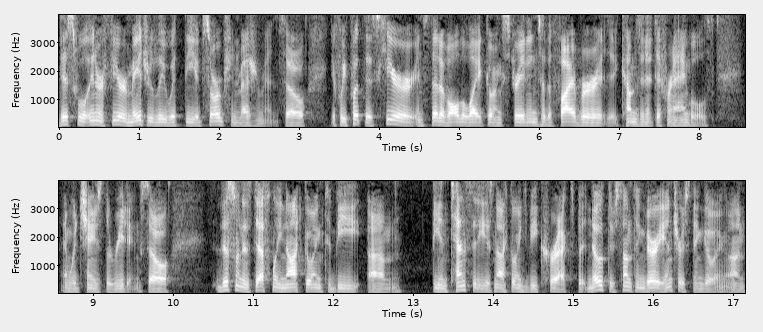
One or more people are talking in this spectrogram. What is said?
this will interfere majorly with the absorption measurement. So if we put this here, instead of all the light going straight into the fiber, it, it comes in at different angles and would change the reading. So this one is definitely not going to be, um, the intensity is not going to be correct. But note there's something very interesting going on.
